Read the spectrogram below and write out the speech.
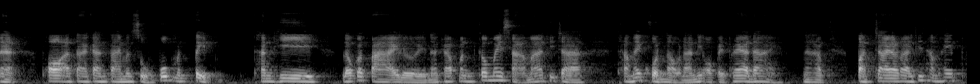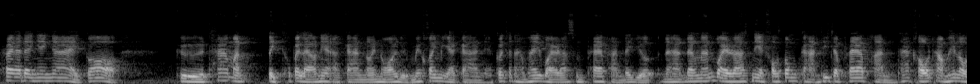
นะพออัตราการตายมันสูงปุ๊บมันติดทันทีแล้วก็ตายเลยนะครับมันก็ไม่สามารถที่จะทำให้คนเหล่านั้นนี่ออกไปแพร่ได้นะครับปัจจัยอะไรที่ทำให้แพร่ได้ง่าย ๆ ก็คือถ้ามันติดเข้าไปแล้วเนี่ยอาการน้อยๆ หรือไม่ค่อยมีอาการเนี่ยก็จะทำให้ไวรัสมันแพร่พันธุ์ได้เยอะนะฮะดังนั้นไวรัสเนี่ยเขาต้องการที่จะแพร่พันธุ์ถ้าเขาทำให้เรา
